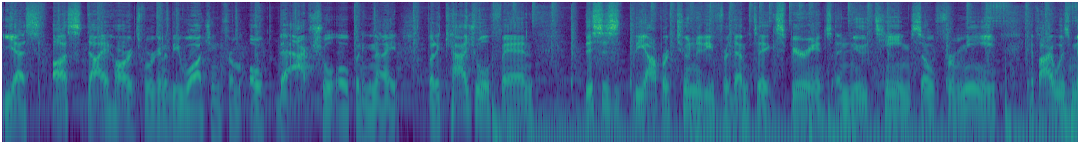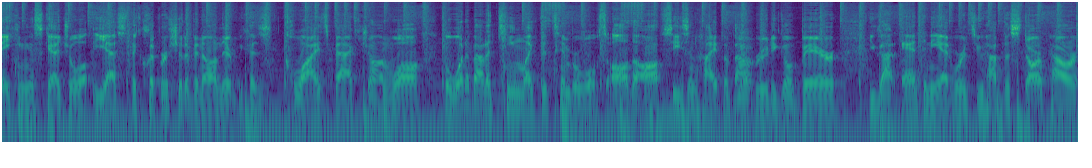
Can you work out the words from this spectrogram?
yes, us diehards, we're going to be watching from op- the actual opening night, but a casual fan, this is the opportunity for them to experience a new team. So for me, if I was making a schedule, yes, the Clippers should have been on there because Kawhi's back, John Wall. But what about a team like the Timberwolves? All the offseason hype about Yep. Rudy Gobert, you got Anthony Edwards, you have the star power.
